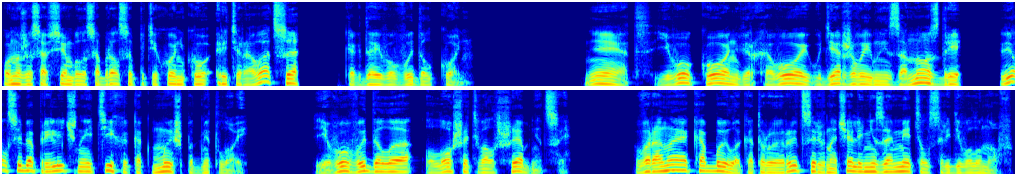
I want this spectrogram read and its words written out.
Он уже совсем было собрался потихоньку ретироваться, когда его выдал конь. Нет, его конь, верховой, удерживаемый за ноздри, вел себя прилично и тихо, как мышь под метлой. Его выдала лошадь волшебницы, вороная кобыла, которую рыцарь вначале не заметил среди валунов.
